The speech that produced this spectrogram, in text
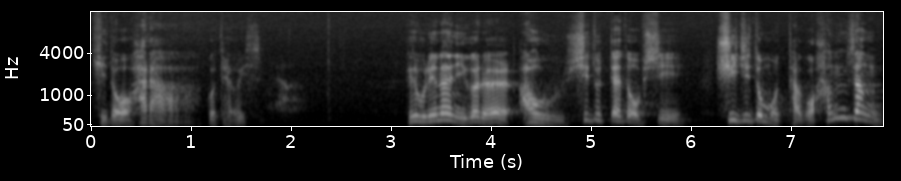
기도하라고 되어 있습니다. 그래서 우리는 이거를 아우 시도 때도 없이 쉬지도 못하고 항상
